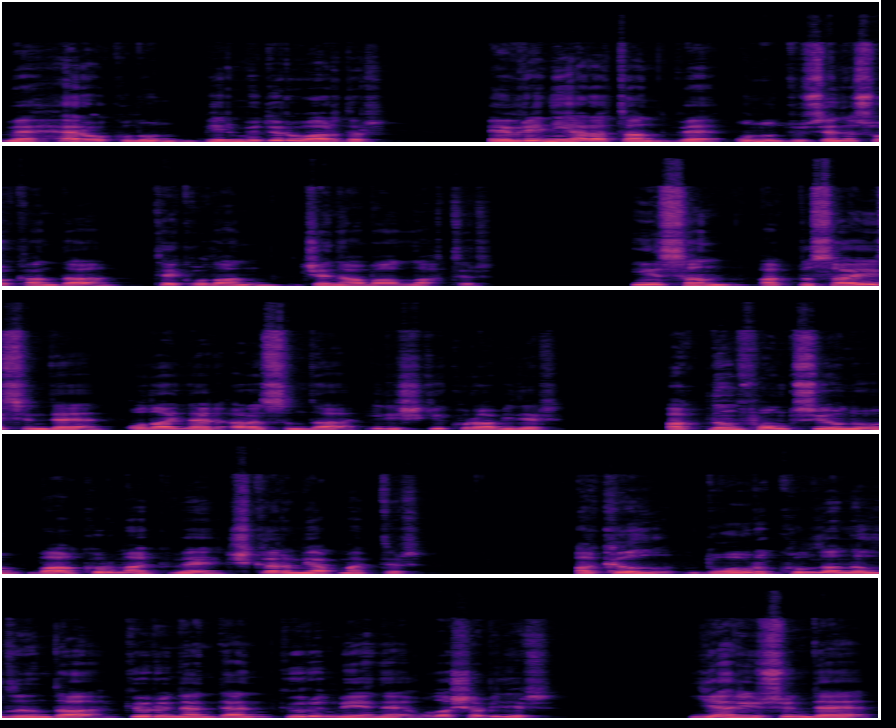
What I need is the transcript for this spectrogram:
ve her okulun bir müdürü vardır. Evreni yaratan ve onu düzene sokan da tek olan Cenab-ı Allah'tır. İnsan aklı sayesinde olaylar arasında ilişki kurabilir. Aklın fonksiyonu bağ kurmak ve çıkarım yapmaktır. Akıl doğru kullanıldığında görünenden görünmeyene ulaşabilir. Yeryüzünde,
